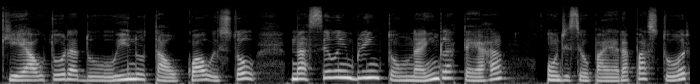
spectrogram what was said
que é autora do hino Tal Qual Estou, nasceu em Brinton, na Inglaterra, onde seu pai era pastor,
